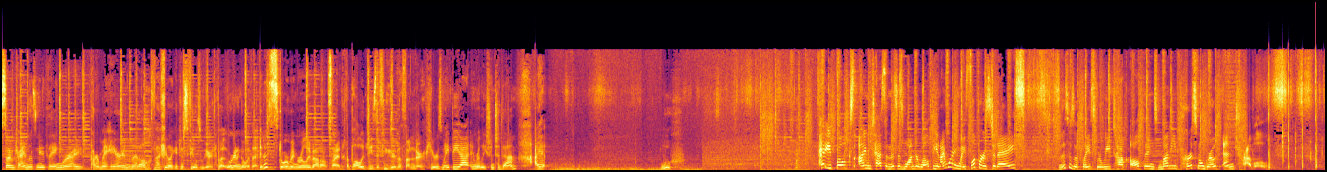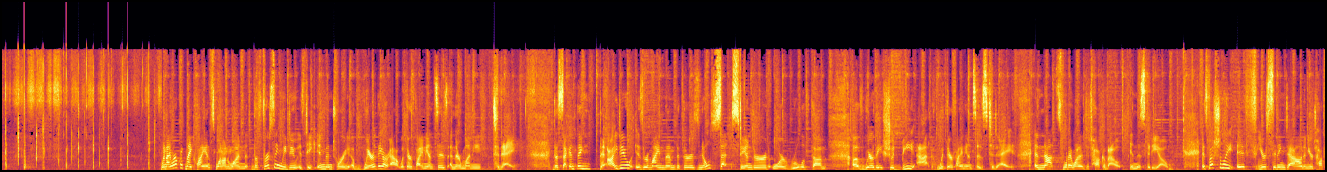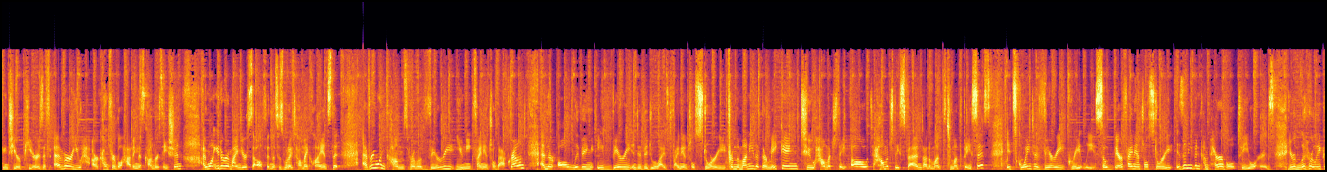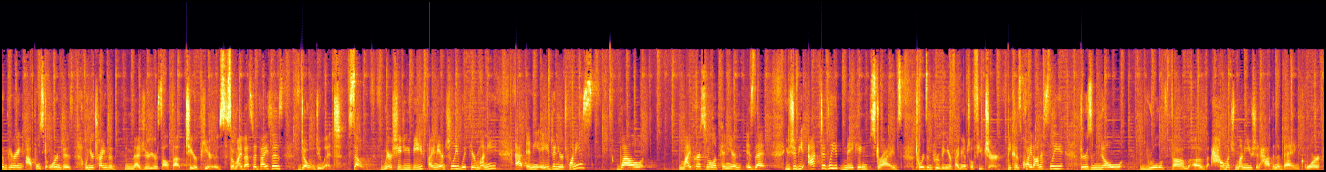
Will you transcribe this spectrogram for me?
So I'm trying this new thing where I part my hair in the middle. I feel like it just feels weird, but we're gonna go with it. It is storming really bad outside. Apologies if you hear the thunder. Peers might be at in relation to them. I, woo. Hey folks, I'm Tess and this is Wander Wealthy and I'm wearing my slippers today. This is a place where we talk all things money, personal growth, and travel. When I work with my clients one on one, the first thing we do is take inventory of where they are at with their finances and their money today. The second thing that I do is remind them that there is no set standard or rule of thumb of where they should be at with their finances today. And that's what I wanted to talk about in this video. Especially if you're sitting down and you're talking to your peers, if ever you are comfortable having this conversation, I want you to remind yourself, and this is what I tell my clients, that everyone comes from a very unique financial background and they're all living a very individualized financial story from the money that they're making to how much they owe to how much they spend on a month to month basis, it's going to vary greatly. So their financial story isn't even comparable to yours. You're literally comparing apples to oranges when you're trying to measure yourself up to your peers. So my best advice is don't do it. So, where should you be financially with your money at any age in your 20s? Well, my personal opinion is that you should be actively making strides towards improving your financial future. Because quite honestly, there's no rule of thumb of how much money you should have in the bank or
